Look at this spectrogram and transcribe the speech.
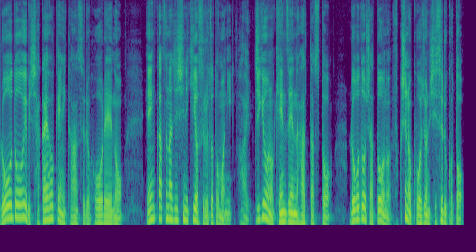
労働及び社会保険に関する法令の円滑な実施に寄与するとともに、はい、事業の健全な発達と労働者等の福祉の向上に資すること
